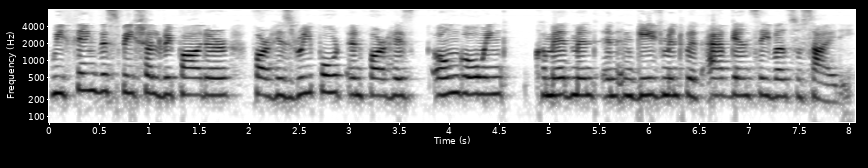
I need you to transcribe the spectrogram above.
we thank the Special Rapporteur for his report and for his ongoing commitment and engagement with Afghan civil society.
